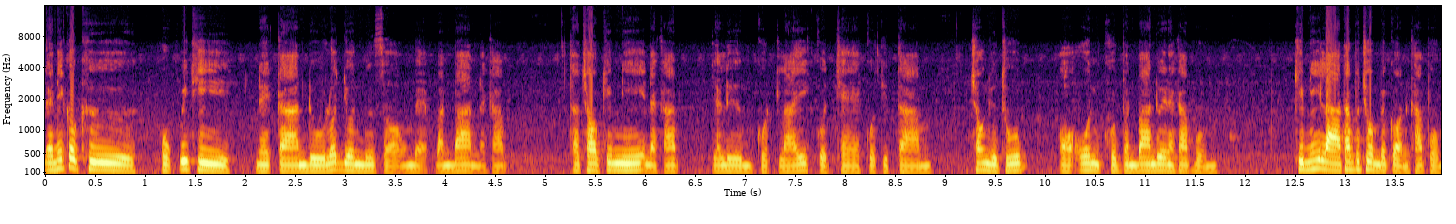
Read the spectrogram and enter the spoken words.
และนี่ก็คือ 6 วิธีในการดูรถยนต์มือสองแบบบ้านๆนะครับ ถ้าชอบคลิปนี้นะครับ อย่าลืมกดไลค์กดแชร์ กดติดตาม ช่อง YouTube อออ้นคนบ้านๆด้วยนะครับผม คลิปนี้ลาท่านผู้ชมไปก่อนครับผม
